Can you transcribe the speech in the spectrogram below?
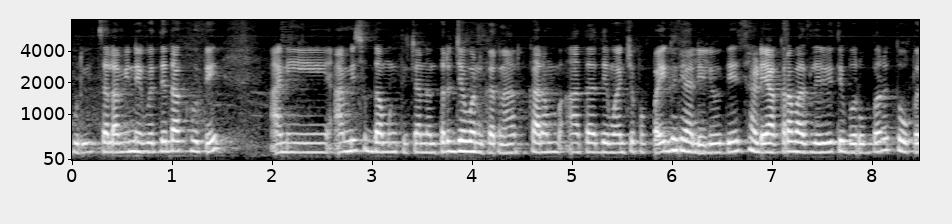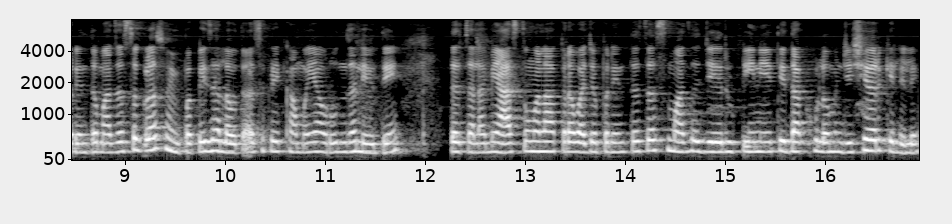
पुरी. चला मी नैवेद्य दाखवते. आणि आम्हीसुद्धा मग त्याच्यानंतर जेवण करणार. कारण आता देवांचे पप्पाही घरी आलेले होते. साडे अकरा वाजलेले होते बरोबर. तोपर्यंत माझा सगळा स्वयंपाकही झाला होता. सगळे कामही आवरून झाले होते. तर चला मी आज तुम्हाला अकरा वाजेपर्यंतच माझं जे रुटीन आहे ते दाखवलं म्हणजे शेअर केलेलं आहे.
